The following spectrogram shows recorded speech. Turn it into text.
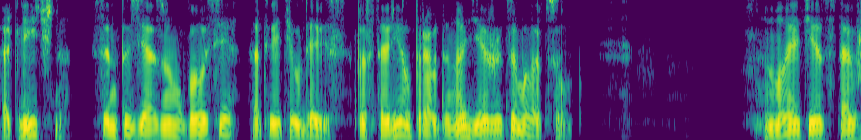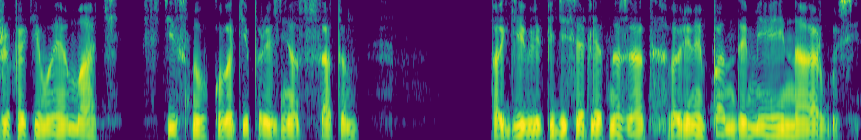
отлично!» — с энтузиазмом в голосе ответил Дэвис. «Постарел, правда, но держится молодцом». «Мой отец так же, как и моя мать», — стиснув кулаки, произнес Сатан, «погибли 50 лет назад во время пандемии на Аргусе».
